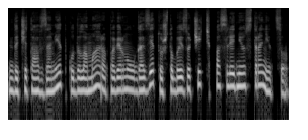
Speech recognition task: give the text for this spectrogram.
Дочитав заметку, Деламара повернул газету, чтобы изучить последнюю страницу.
